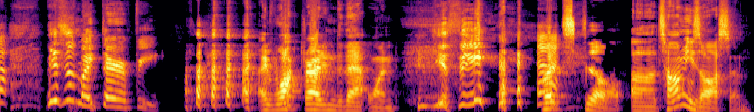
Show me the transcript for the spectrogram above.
this is my therapy. I walked right into that one. You see? but still, uh, Tommy's awesome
